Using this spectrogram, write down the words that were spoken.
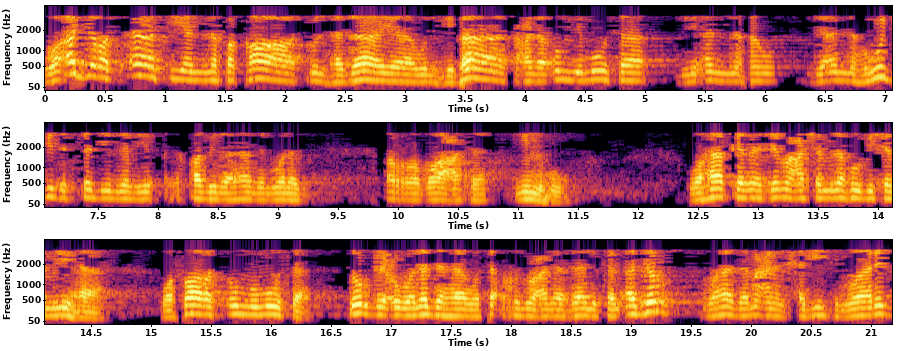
وأجرت آسيا النفقات والهدايا والهبات على أم موسى لأنه لأنه وجد الثدي الذي قبل هذا الولد. الرضاعة منه. وهكذا جمع شمله بشملها وصارت أم موسى ترضع ولدها وتأخذ على ذلك الأجر. وهذا معنى الحديث الوارد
